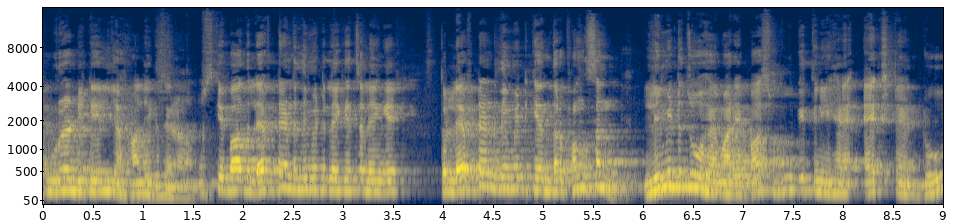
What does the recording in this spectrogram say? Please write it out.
पूरा डिटेल यहाँ लिख देना। उसके बाद लेफ़्ट हैंड लिमिट लेके चलेंगे। तो लेफ़्ट हैंड लिमिट के अंदर फ़ंक्शन लिमिट जो है हमारे पास वो कितनी है? X tends to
